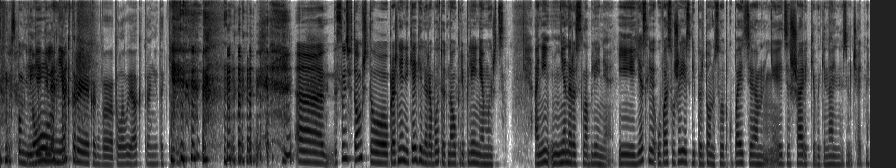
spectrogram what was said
вспомнили ну, Гегеля. некоторые как бы половые акты, они такие. А, суть в том, что упражнения Кегеля работают на укрепление мышц они не на расслабление. И если у вас уже есть гипертонус, вы покупаете эти шарики вагинальные замечательные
